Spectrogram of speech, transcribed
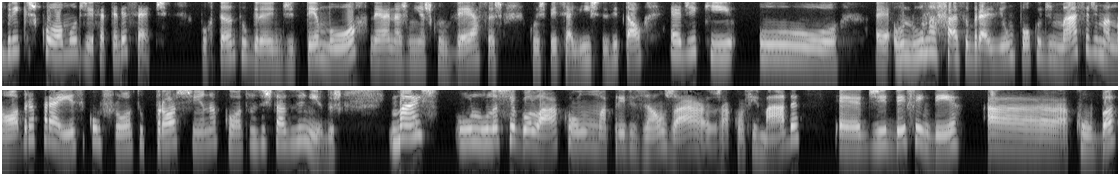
BRICS como do G77. Portanto, o grande temor, né, nas minhas conversas com especialistas e tal, é de que o, é, o Lula faz o Brasil um pouco de massa de manobra para esse confronto pró-China contra os Estados Unidos. Mas o Lula chegou lá com uma previsão já, já confirmada é, de defender a Cuba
